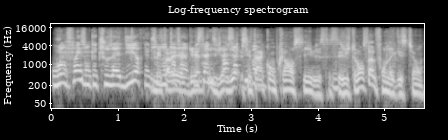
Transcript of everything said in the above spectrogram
où enfin ils ont quelque chose à dire, quelque Mais chose de Guylaine, C'est incompréhensible. C'est justement ça le fond de la question.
